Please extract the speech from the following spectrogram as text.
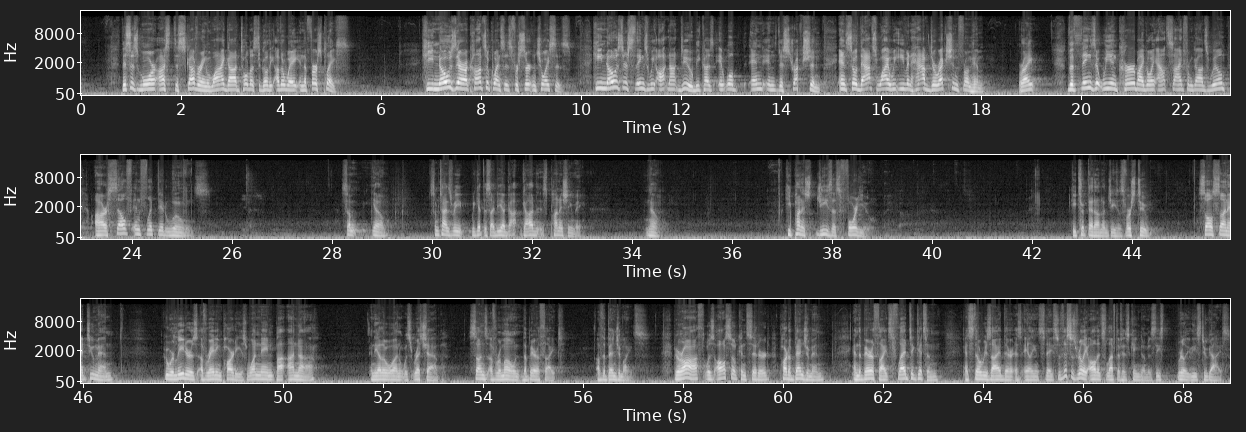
This is more us discovering why God told us to go the other way in the first place. He knows there are consequences for certain choices. He knows there's things we ought not do because it will end in destruction. And so that's why we even have direction from Him, right? The things that we incur by going outside from God's will are self inflicted wounds. Some, you know, sometimes we, we get this idea God, God is punishing me. No. He punished Jesus for you. He took that out on Jesus. Verse 2 Saul's son had two men who were leaders of raiding parties, one named Baanah, and the other one was Rechab, sons of Ramon the Beerothite of the Benjamites. Beeroth was also considered part of Benjamin, and the Beerothites fled to Gittim and still reside there as aliens today. So this is really all that's left of his kingdom is these really these two guys.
